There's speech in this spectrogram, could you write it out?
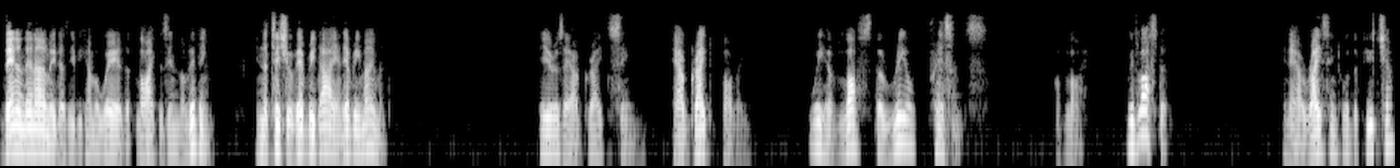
Then and then only does he become aware that life is in the living, in the tissue of every day and every moment. Here is our great sin, our great folly. We have lost the real presence of life. We've lost it. In our racing toward the future,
